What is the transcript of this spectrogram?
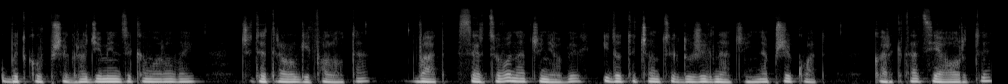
ubytków w przegrodzie międzykomorowej czy tetralogii Falota, wad sercowo-naczyniowych i dotyczących dużych naczyń, np. koarktacji aorty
